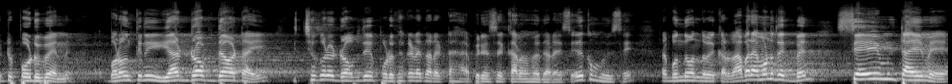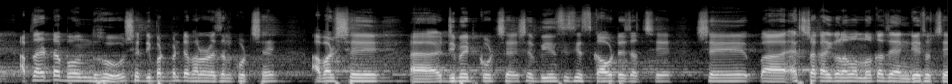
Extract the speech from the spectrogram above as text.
একটু পড়বেন, বরং তিনি ইয়ার ড্রপ দেওয়াটাই ইচ্ছা করে ড্রপ দিয়ে পড়ে থাকাটাই তার একটা হ্যাপিনেসের কারণ হয়ে দাঁড়াইছে। এরকম হয়েছে তার বন্ধু বান্ধবের কারণে। আবার এমনও দেখবেন সেম টাইমে আপনার একটা বন্ধু সে ডিপার্টমেন্টে ভালো রেজাল্ট করছে আবার সে ডিবেট করছে, সে বিএনসিসি স্কাউটে যাচ্ছে, সে এক্সট্রা কারিকুলাম অন্য কাজে এঙ্গেজ হচ্ছে,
